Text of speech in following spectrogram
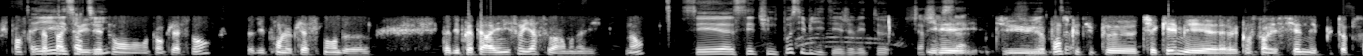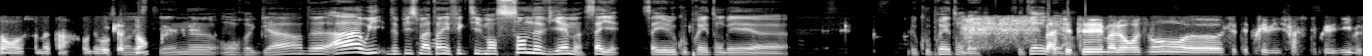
Je pense que tu n'as pas actualisé ton, ton, classement. Tu as dû prendre le classement de. Tu as dû préparer l'émission hier soir, à mon avis. Non? Euh, c'est une possibilité. Je vais te chercher ça. Tu, je pense que tu peux checker, mais euh, Constant Lestienne n'est plus top 100 ce matin au nouveau classement. on regarde. Ah oui, depuis ce matin, effectivement, 109e. Ça y est, ça y est, le coup près est tombé. Euh, le coup près est tombé. C'est terrible. Bah, c'était malheureusement, c'était prévisible. Enfin, c'était prévisible.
